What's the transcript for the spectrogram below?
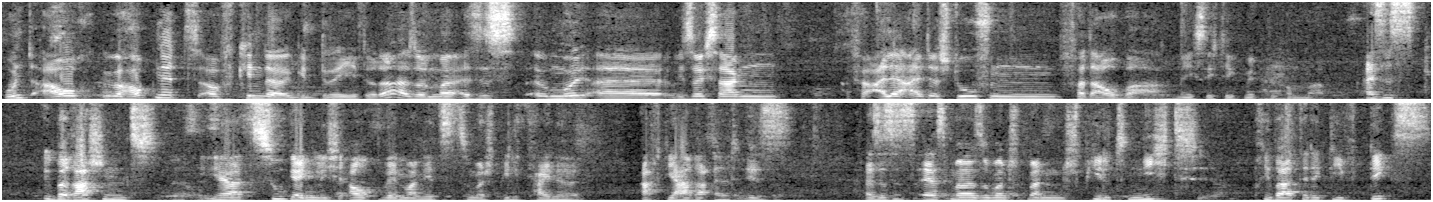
und auch überhaupt nicht auf Kinder gedreht, oder? Also es ist, äh, äh, wie soll ich sagen, für alle Altersstufen verdaubar, wenn ich es richtig mitbekommen habe. Es ist überraschend ja zugänglich, auch wenn man jetzt zum Beispiel keine acht Jahre alt ist. Also es ist erstmal so, man, man spielt nicht Privatdetektiv Dix,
